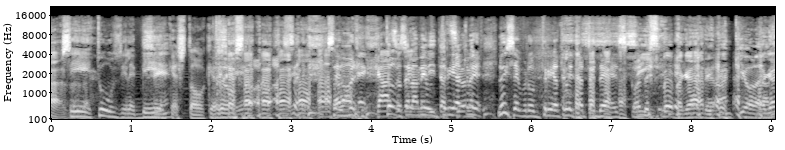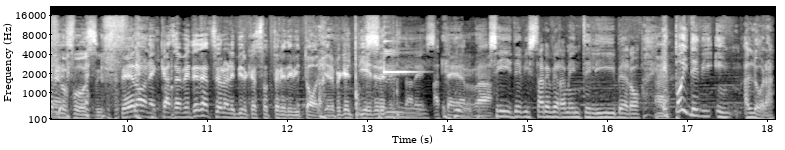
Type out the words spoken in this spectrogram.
casa, Sì, dai. tu usi le Birkenstock. Sì. Però nel caso tu della meditazione- Lui sembra un triatleta tedesco. Sì. Beh, magari, anch'io magari lo fossi. Però nel caso della meditazione le birkenstock te le devi togliere perché il piede deve Sì, stare sì. a terra. Sì, devi stare veramente libero. Eh. E poi devi, in- allora,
